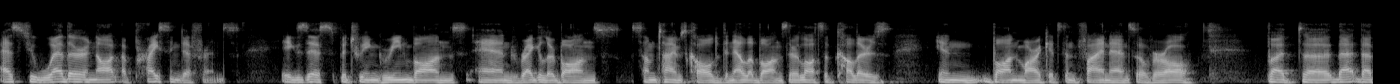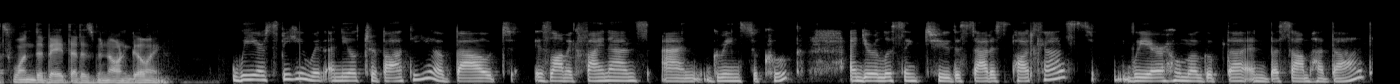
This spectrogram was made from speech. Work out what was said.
as to whether or not a pricing difference exists between green bonds and regular bonds, sometimes called vanilla bonds. There are lots of colors in bond markets and finance overall. But uh, that that's one debate that has been ongoing. We are speaking with Aneil Tripathy about Islamic finance and green sukuk, and you're listening to the Status Podcast. We are Huma Gupta and Bassam Haddad.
